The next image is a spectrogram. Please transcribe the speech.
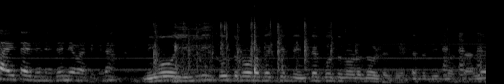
ಕಾಯ್ತಾ ಇದ್ದೇನೆ. ಧನ್ಯವಾದಗಳು. ನೀವು ಇಲ್ಲಿ ಕೂತು ನೋಡೋದಕ್ಕಿಂತ ಹಿಂದೆ ಕೂತು ನೋಡೋದು ಒಳ್ಳೇದು ಯಾಕಂದ್ರೆ ನಿಮ್ಮ ತಲೆ.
